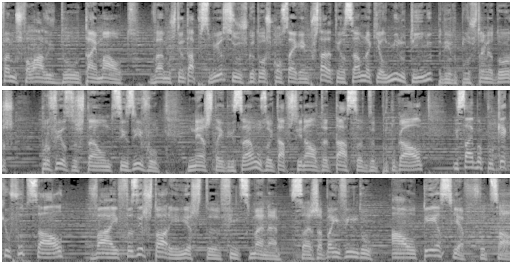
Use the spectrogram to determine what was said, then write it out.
vamos falar do time-out. Vamos tentar perceber se os jogadores conseguem prestar atenção naquele minutinho pedido pelos treinadores, por vezes tão decisivo. Nesta edição, os oitavos final da Taça de Portugal e saiba porque é que o futsal vai fazer história este fim de semana. Seja bem-vindo ao TSF Futsal.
